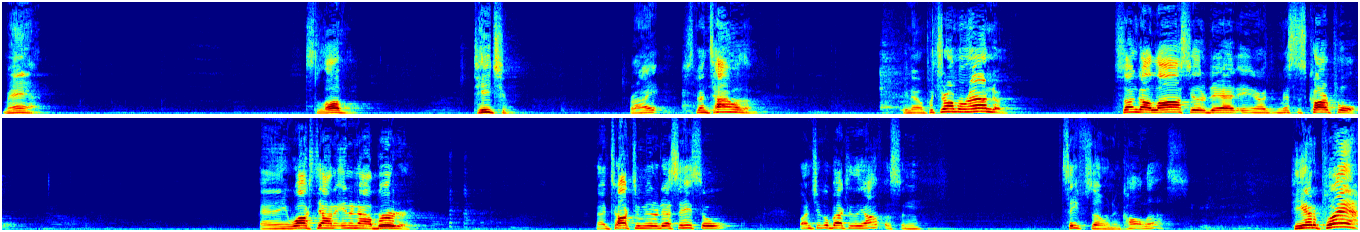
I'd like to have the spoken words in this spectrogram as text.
Man. Just love them. Teach them. Right? Spend time with them. You know, put your arm around them. Son got lost the other day, you know, missed his carpool. And he walks down to In-N-Out Burger. And I talked to him the other day. I said, hey, so why don't you go back to the office and safe zone and call us? He had a plan.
